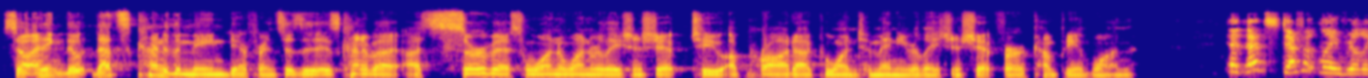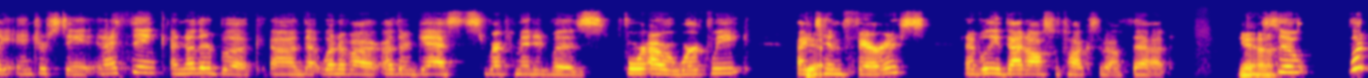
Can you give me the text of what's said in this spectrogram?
so I think th- that's kind of the main difference is it's kind of a, a service one-to-one relationship to a product one-to-many relationship for a company of one. Yeah, that's definitely really interesting. And I think another book uh, that one of our other guests recommended was Four Hour Work Week by yeah. Tim Ferriss. I believe that also talks about that. Yeah. So what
